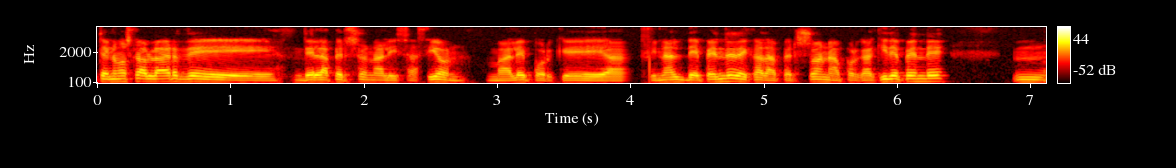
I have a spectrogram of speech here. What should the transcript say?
tenemos que hablar de, la personalización, ¿vale? Porque al final depende de cada persona, porque aquí depende, mm,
